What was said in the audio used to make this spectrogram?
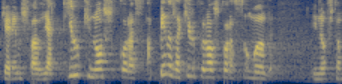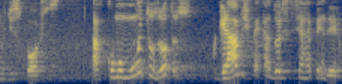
queremos fazer aquilo que nosso coração, apenas aquilo que o nosso coração manda, e não estamos dispostos, a, como muitos outros graves pecadores que se arrependeram,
